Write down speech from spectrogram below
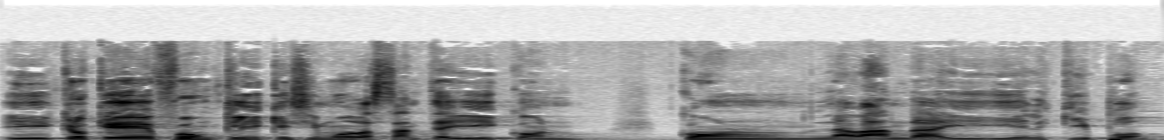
Y creo que fue un clic que hicimos bastante ahí con, con la banda y el equipo.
